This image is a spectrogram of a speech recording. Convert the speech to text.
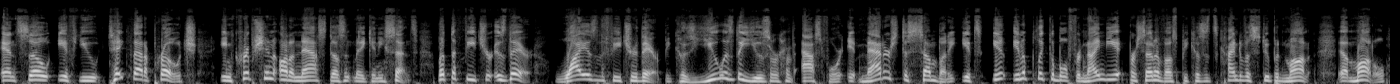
And so, if you take that approach, encryption on a NAS doesn't make any sense. But the feature is there. Why is the feature there? Because you, as the user, have asked for it. It matters to somebody. It's inapplicable for 98% of us because it's kind of a stupid mon- uh, model.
